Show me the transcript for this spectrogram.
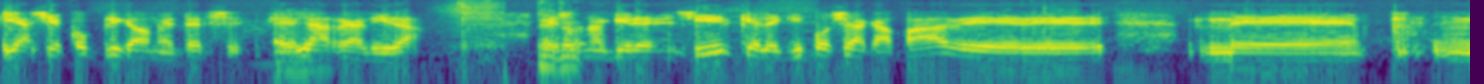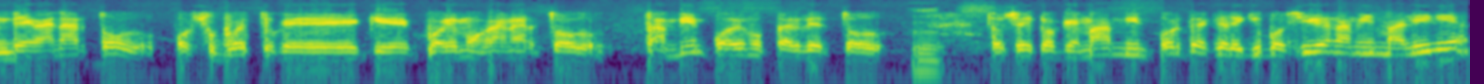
y así es complicado meterse, es la realidad. Pero Eso no quiere decir que el equipo sea capaz de, de, de, ganar todo, por supuesto que, que, podemos ganar todo, también podemos perder todo. Mm. Entonces lo que más me importa es que el equipo siga en la misma línea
